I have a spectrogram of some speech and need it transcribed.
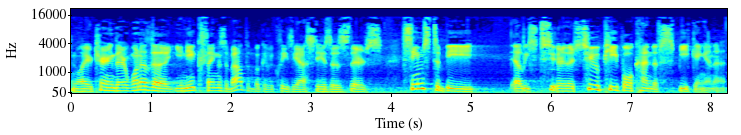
And while you're turning there, one of the unique things about the book of Ecclesiastes is there's seems to be at least two, or there's two people kind of speaking in it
